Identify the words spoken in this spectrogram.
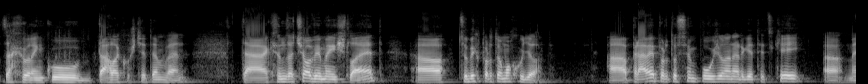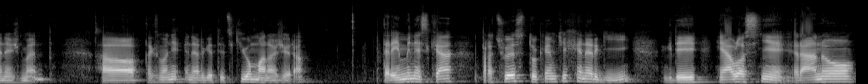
za chvilinku táhla koštětem ven. Tak jsem začal vymýšlet, uh, co bych pro to mohl udělat. A právě proto jsem použil energetický uh, management, uh, takzvaně energetického manažera, který mi dneska pracuje s tokem těch energií, kdy já vlastně ráno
